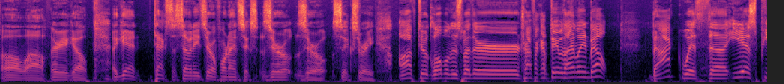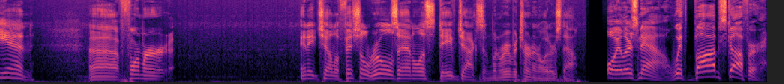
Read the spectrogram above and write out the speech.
Oh, wow. There you go. Again, text us 780-496-0063. Off to a global news weather traffic update with Eileen Bell. Back with uh, ESPN uh, former NHL official rules analyst Dave Jackson when we return on Oilers Now. Oilers Now with Bob Stauffer.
